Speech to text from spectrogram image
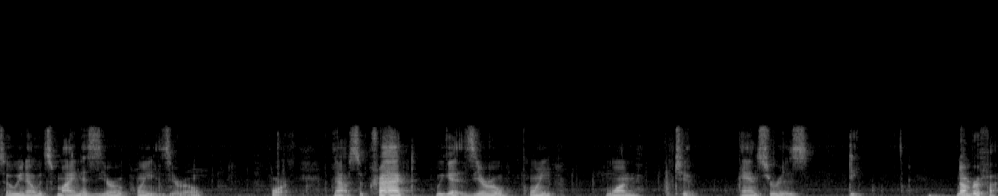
So we know it's minus 0.04. Now subtract, we get 0.12. Answer is D. Number 5.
